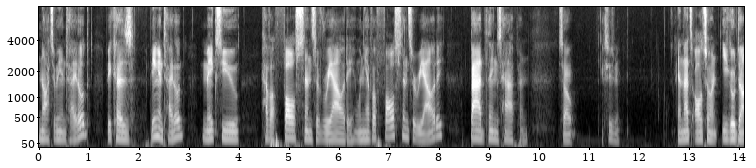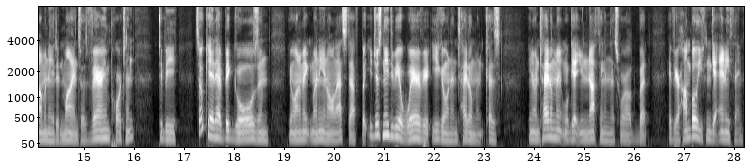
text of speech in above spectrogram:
not to be entitled because being entitled makes you have a false sense of reality. When you have a false sense of reality, bad things happen. So, excuse me. And that's also an ego dominated mind. So it's very important to be, it's okay to have big goals and you want to make money and all that stuff, but you just need to be aware of your ego and entitlement because, you know, entitlement will get you nothing in this world. But if you're humble, you can get anything.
